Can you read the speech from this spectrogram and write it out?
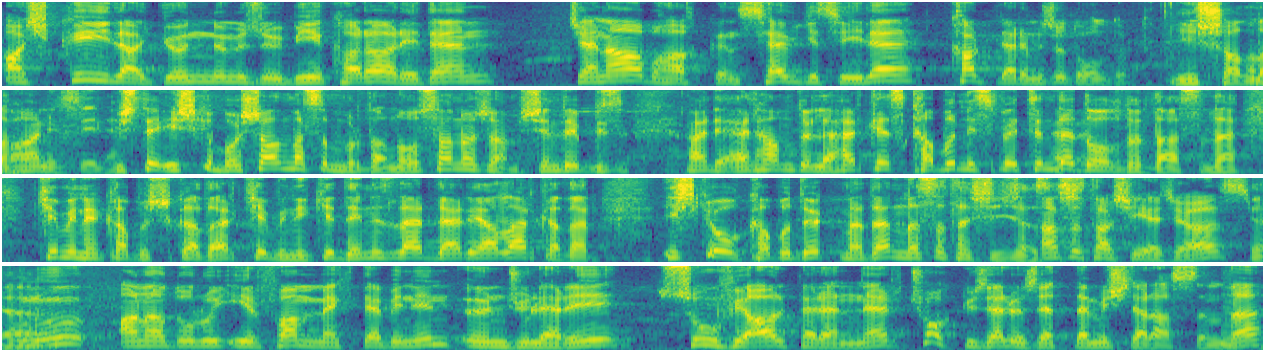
aşkıyla gönlümüzü bir karar eden Cenab-ı Hakk'ın sevgisiyle kalplerimizi doldurduk. İnşallah. Allah'ın izniyle. İşte içki boşalmasın buradan Oğuzhan hocam. Şimdi biz hani elhamdülillah herkes kabı nispetinde doldurdu aslında. Kiminin kabı şu kadar, kimininki denizler deryalar kadar. İçki o kabı dökmeden nasıl taşıyacağız? Nasıl taşıyacağız? Ya. Bunu Anadolu İrfan Mektebi'nin öncüleri Sufi Alperenler çok güzel özetlemişler aslında.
